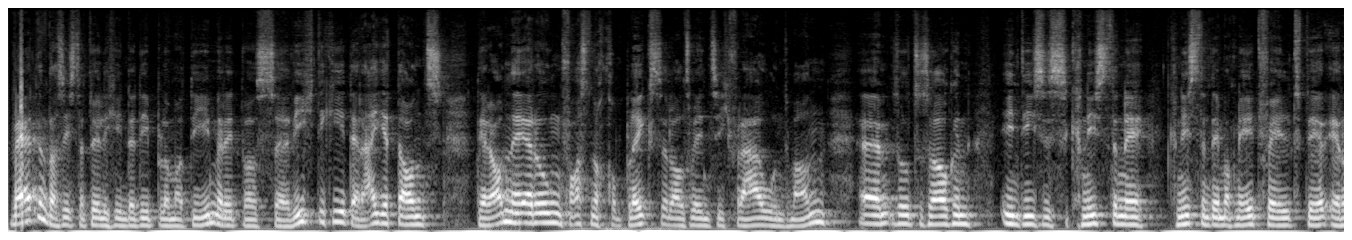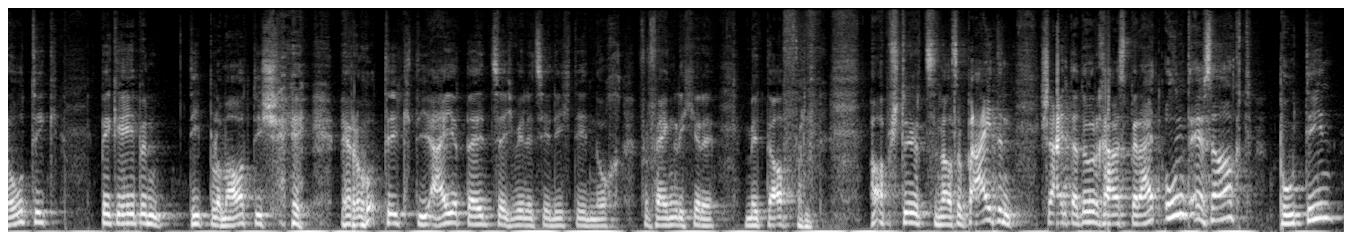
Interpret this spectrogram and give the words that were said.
werden. Das ist natürlich in der Diplomatie immer etwas äh, wichtig hier. Der Eiertanz der Annäherung, fast noch komplexer, als wenn sich Frau und Mann äh, sozusagen in dieses knisternde Magnetfeld der Erotik begeben, diplomatische Erotik, die Eiertänze. Ich will jetzt hier nicht in noch verfänglichere Metaphern abstürzen. Also Biden scheint da durchaus bereit und er sagt, Putin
